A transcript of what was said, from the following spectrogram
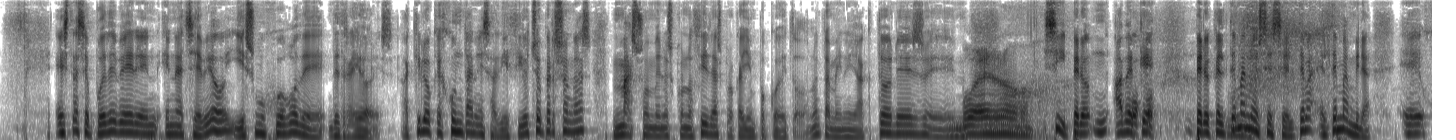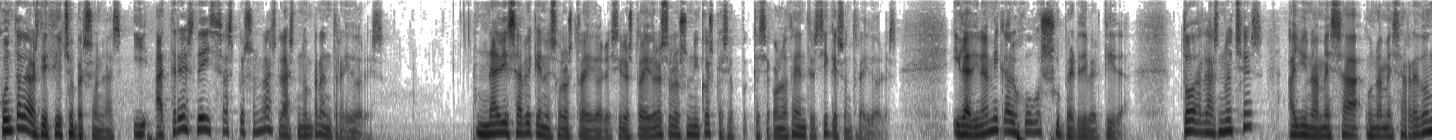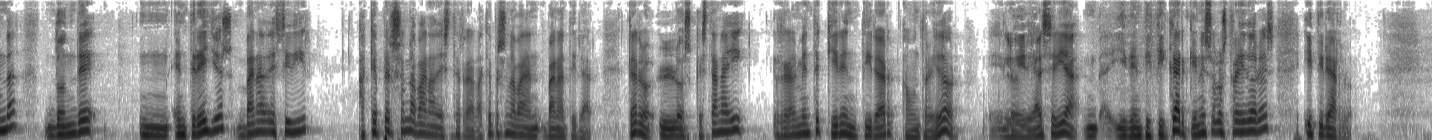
Esta se puede ver en, en HBO y es un juego de, de traidores. Aquí lo que juntan es a 18 personas más o menos conocidas porque hay un poco de todo, ¿no? También hay actores. eh, Bueno. Sí, pero mm, a ver, que, pero que el tema no es ese. El tema, el tema mira, eh, juntan a las 18 personas y a tres de esas personas las nombran traidores. Nadie sabe quiénes son los traidores y los traidores son los únicos que se, que se conocen entre sí que son traidores. Y la dinámica del juego es súper divertida. Todas las noches hay una mesa, una mesa redonda donde mm, entre ellos van a decidir a qué persona van a desterrar, a qué persona van, van a tirar. Claro, los que están ahí realmente quieren tirar a un traidor. Eh, Lo ideal sería mm, identificar quiénes son los traidores y tirarlo.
